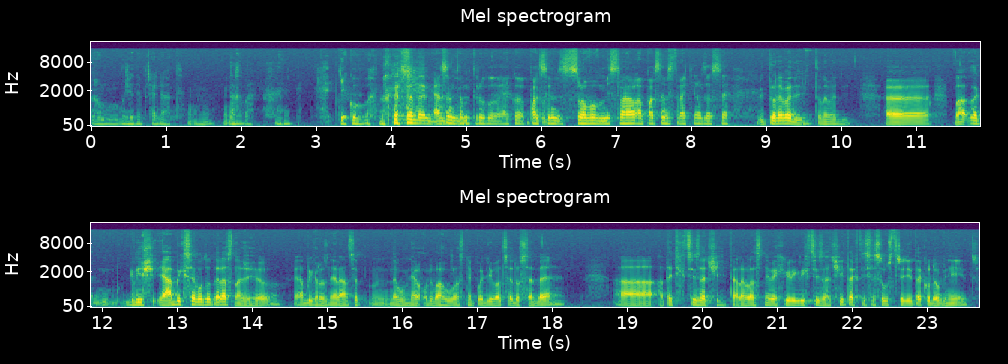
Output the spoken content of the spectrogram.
a můžete předat. Uh-huh. Takhle. Uh-huh. Děkuju. Já jsem tam trochu, jako, pak jsem slovo myslel a pak jsem ztratil zase. To nevadí, to nevadí. E, no, tak když já bych se o to teda snažil, já bych hrozně rád se, nebo měl odvahu vlastně podívat se do sebe a, a teď chci začít, ale vlastně ve chvíli, kdy chci začít, tak chci se soustředit jako dovnitř,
